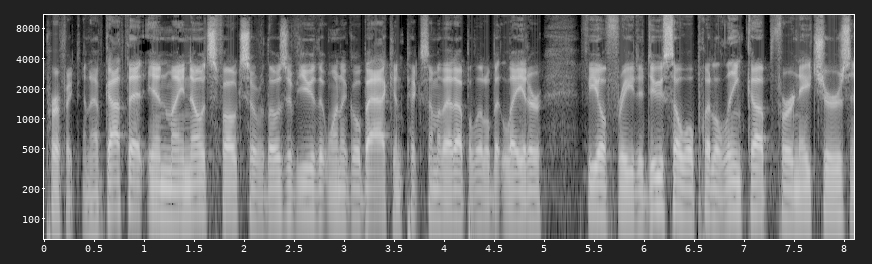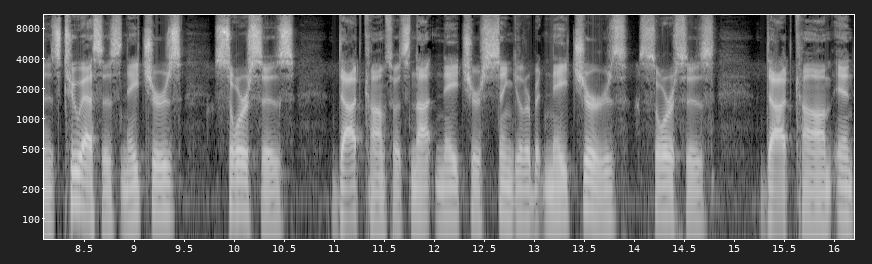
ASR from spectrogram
Perfect. And I've got that in my notes, folks. So for those of you that want to go back and pick some of that up a little bit later, feel free to do so. We'll put a link up for Nature's, and it's two S's, Nature's Sources.com. So it's not nature singular, but Nature's Sources.com. And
